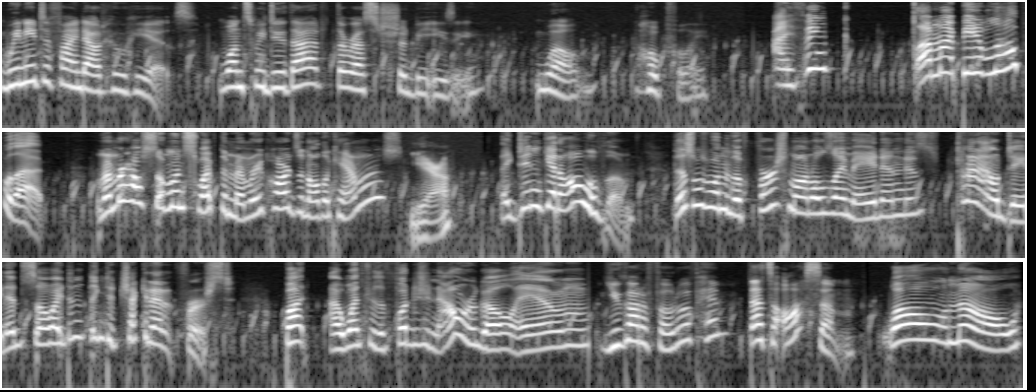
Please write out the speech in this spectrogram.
We need to find out who he is. Once we do that, the rest should be easy. Well, hopefully. I think I might be able to help with that. Remember how someone swiped the memory cards in all the cameras? Yeah? I didn't get all of them. This was one of the first models I made and is kind of outdated, so I didn't think to check it out at first. But I went through the footage an hour ago and. You got a photo of him? That's awesome. Well, no.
